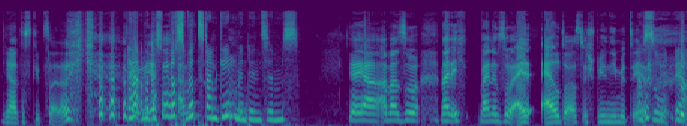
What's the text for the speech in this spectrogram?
Ja, das gibt's leider nicht. äh, aber das, das wird es dann geben in den Sims. Ja, ja, aber so, nein, ich meine so El Elders, ich spiele nie mit denen. Ach so, ja,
